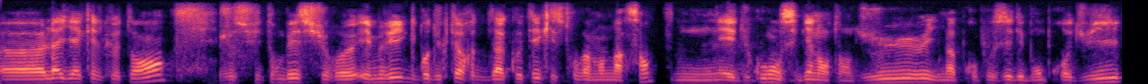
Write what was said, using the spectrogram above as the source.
euh, là, il y a quelques temps, je suis tombé sur euh, producteur d'à côté qui se trouve à Mont-de-Marsan. Mm, et du coup, on s'est bien entendu. Il m'a proposé des bons produits,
